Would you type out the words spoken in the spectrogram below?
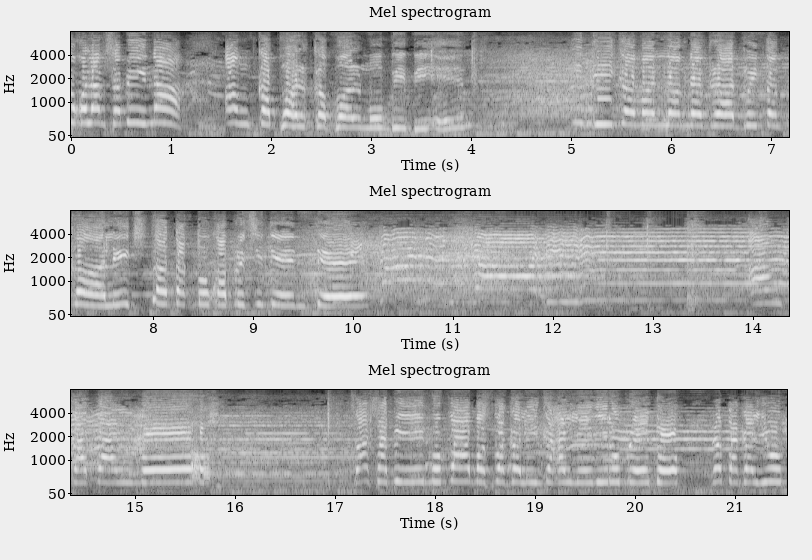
Gusto ko lang sabihin na, ang kapal-kapal mo, BBM. Hindi ka man lang nag-graduate ng college, tatakbo ka presidente. Ang kapal mo! Sasabihin mo pa, mas magaling ka kay Lady Robredo na taga UP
